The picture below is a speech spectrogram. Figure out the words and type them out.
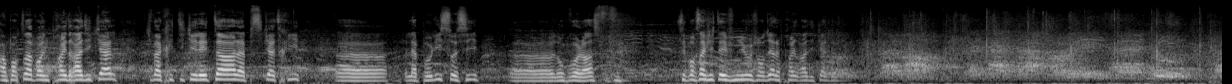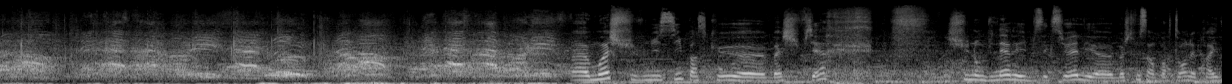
important d'avoir une pride radicale qui va critiquer l'État, la psychiatrie, la police aussi. Donc voilà, c'est pour ça que j'étais venu aujourd'hui à la pride radicale. de- Euh, moi, je suis venue ici parce que euh, bah, je suis fière. je suis non-binaire et bisexuelle et euh, bah, je trouve que c'est important, le Pride.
